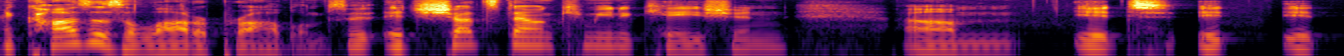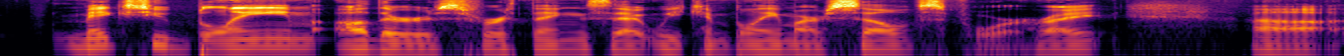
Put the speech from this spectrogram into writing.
it causes a lot of problems. It, it shuts down communication. Um, it it it makes you blame others for things that we can blame ourselves for, right? Uh,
